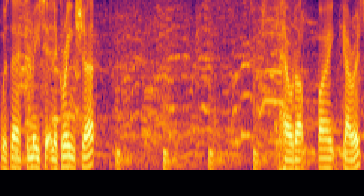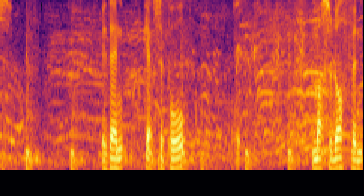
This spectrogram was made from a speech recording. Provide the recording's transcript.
was there to meet it in a green shirt. Held up by Garrett. He then gets support. Muscled off and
